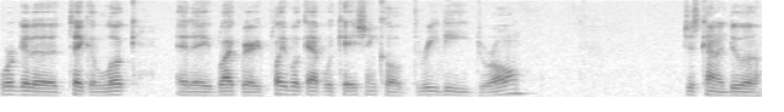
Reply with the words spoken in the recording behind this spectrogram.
we're going to take a look at a BlackBerry Playbook application called 3D Draw. Just kind of do a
